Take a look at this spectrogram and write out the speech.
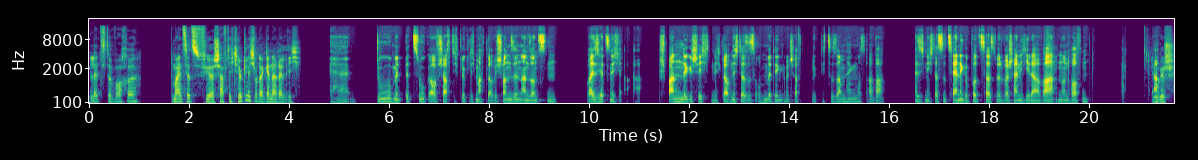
letzte Woche. Du meinst jetzt für Schaff dich glücklich oder generell ich? Äh, du mit Bezug auf Schaff dich glücklich macht, glaube ich, schon Sinn. Ansonsten weiß ich jetzt nicht. Spannende Geschichten. Ich glaube nicht, dass es unbedingt mit Schaff dich glücklich zusammenhängen muss, aber weiß ich nicht, dass du Zähne geputzt hast, wird wahrscheinlich jeder erwarten und hoffen. Logisch.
